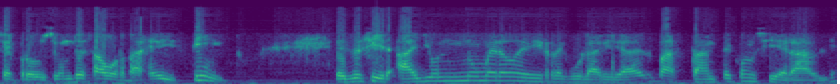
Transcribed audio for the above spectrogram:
se produce un desabordaje distinto. Es decir, hay un número de irregularidades bastante considerable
